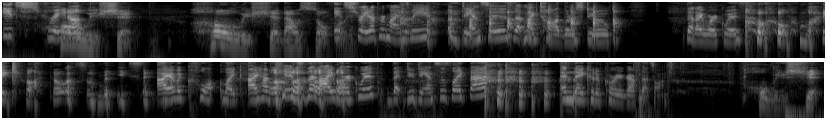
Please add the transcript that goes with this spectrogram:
It's straight up. Holy shit. Holy shit, that was so funny. It straight up reminds me of dances that my toddlers do that I work with. Oh my god, that was amazing. I have a cl- like I have kids that I work with that do dances like that, and they could have choreographed that song. Holy shit.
